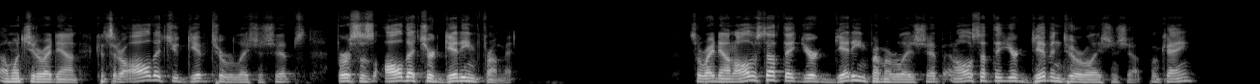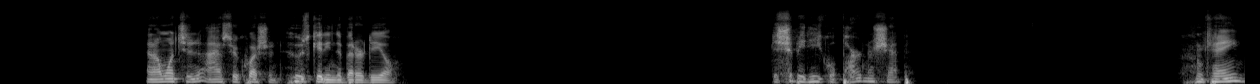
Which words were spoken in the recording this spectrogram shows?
I want you to write down, consider all that you give to relationships versus all that you're getting from it. So write down all the stuff that you're getting from a relationship and all the stuff that you're given to a relationship. Okay. And I want you to ask your question who's getting the better deal? This should be an equal partnership. Okay.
